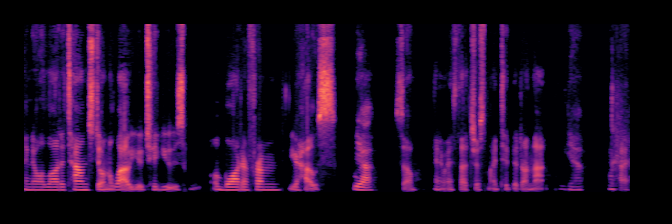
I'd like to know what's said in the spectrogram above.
I know a lot of towns don't allow you to use water from your house. Yeah. So, anyways, that's just my tidbit on that. Yeah. Okay.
